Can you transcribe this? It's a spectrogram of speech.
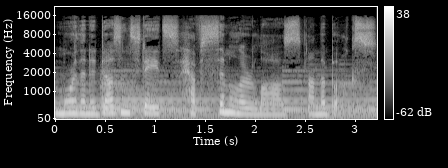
more than a dozen states have similar laws on the books.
